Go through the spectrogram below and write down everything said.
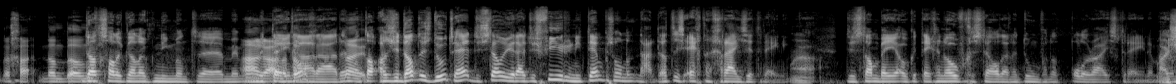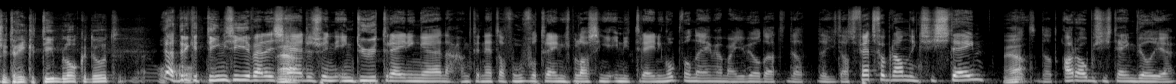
Dan ga, dan, dan, dat zal ik dan ook niemand eh, me- Aanraden, meteen aanraden. Nee. Want als je dat dus doet, hè, dus stel je rijdt dus vier uur in die tempozone, nou dat is echt een grijze training. Ja. Dus dan ben je ook het tegenovergestelde aan het doen van dat polarized trainen. Maar als je drie keer tien blokken doet. of- ja, drie keer tien zie je wel eens. Ja. Hè? Dus in, in duurtrainingen, nou, hangt er net af hoeveel trainingsbelasting je in die training op wil nemen. Maar je wil dat, dat, dat, dat vetverbrandingssysteem, Ja. dat, dat aerobe systeem wil je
